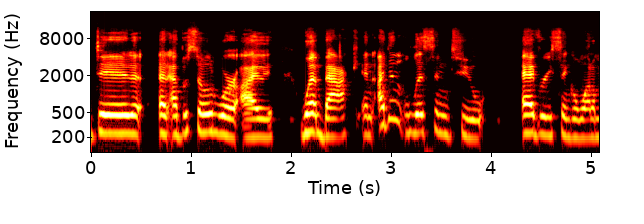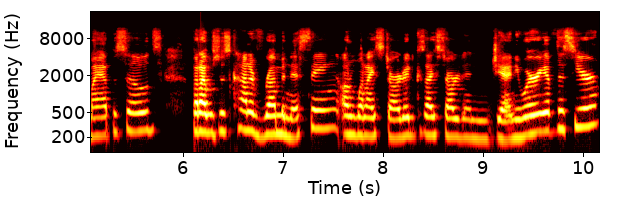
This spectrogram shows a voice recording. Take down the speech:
did an episode where I went back and I didn't listen to every single one of my episodes, but I was just kind of reminiscing on when I started because I started in January of this year,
